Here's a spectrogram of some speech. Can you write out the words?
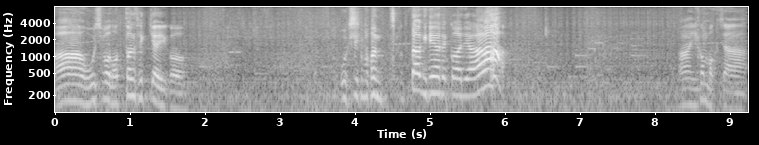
아, 50원 어떤 새끼야, 이거. 50원 적당히 해야 될 거 아니야! 아, 이건 먹자.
